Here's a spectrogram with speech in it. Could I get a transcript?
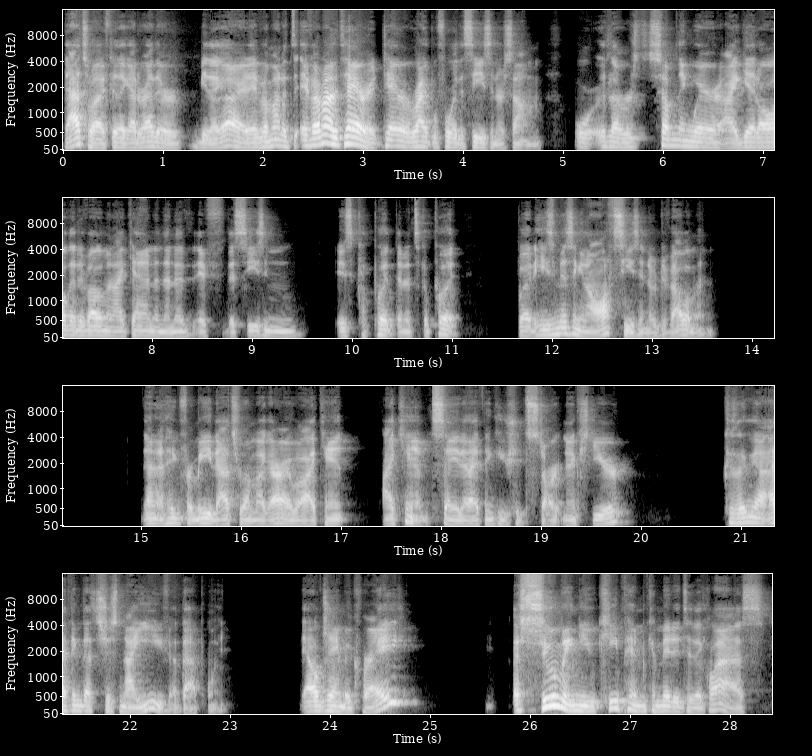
That's why I feel like I'd rather be like, all right, if I'm on a, if I'm on a tear it, tear it right before the season or something, or was something where I get all the development I can, and then if, if the season is kaput, then it's kaput. But he's missing an off season of development, and I think for me, that's where I'm like, all right, well, I can't, I can't say that I think you should start next year because I think I think that's just naive at that point. LJ McCray, assuming you keep him committed to the class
